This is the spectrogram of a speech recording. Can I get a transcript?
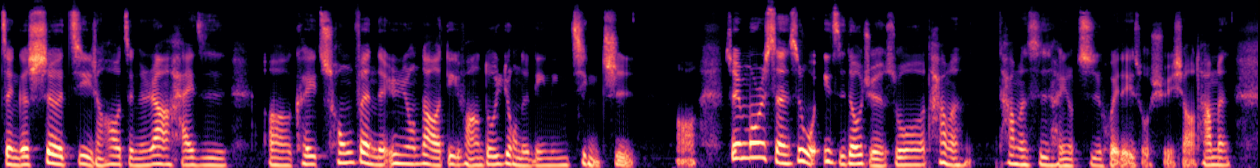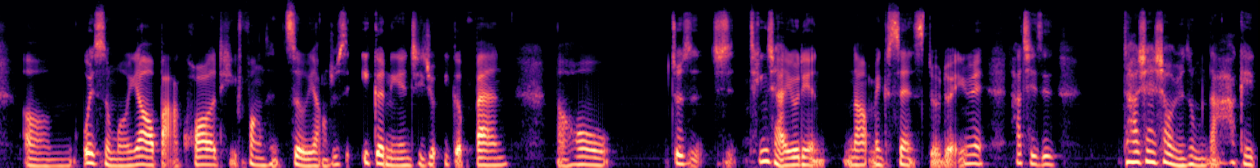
整个设计，然后整个让孩子呃可以充分的运用到的地方，都用得淋漓尽致哦。所以 Morrison 是我一直都觉得说他们他们是很有智慧的一所学校。他们嗯、为什么要把 quality 放成这样？就是一个年级就一个班，然后就是听起来有点 not make sense，对不对？因为他其实他现在校园这么大，他可以。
